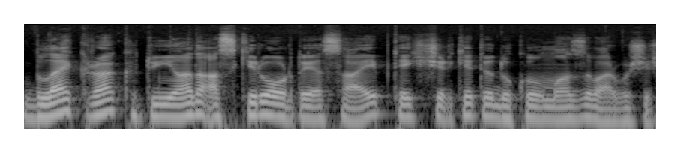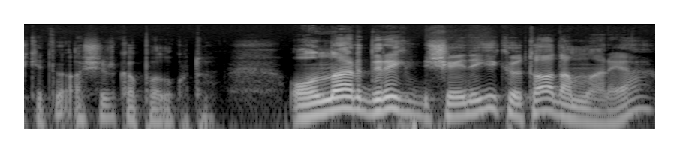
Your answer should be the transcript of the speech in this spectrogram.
BlackRock dünyada askeri orduya sahip tek şirket ve dokunulmazlığı var bu şirketin aşırı kapalı kutu. Onlar direkt şeydeki kötü adamlar ya.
